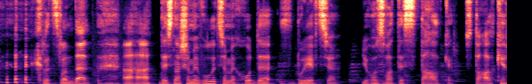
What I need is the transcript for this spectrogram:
кореспондент. Ага. Десь нашими вулицями ходить вбивця. Його звати Сталкер. Сталкер?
